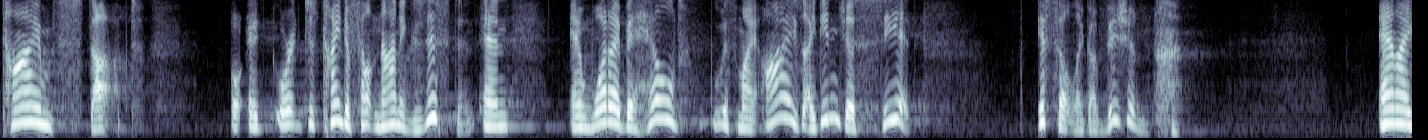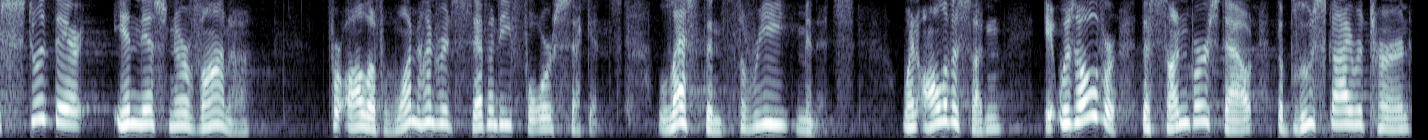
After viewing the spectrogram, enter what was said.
Time stopped, or it, or it just kind of felt non existent. And, and what I beheld with my eyes, I didn't just see it, it felt like a vision. and I stood there in this nirvana for all of 174 seconds, less than three minutes, when all of a sudden it was over. The sun burst out, the blue sky returned,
